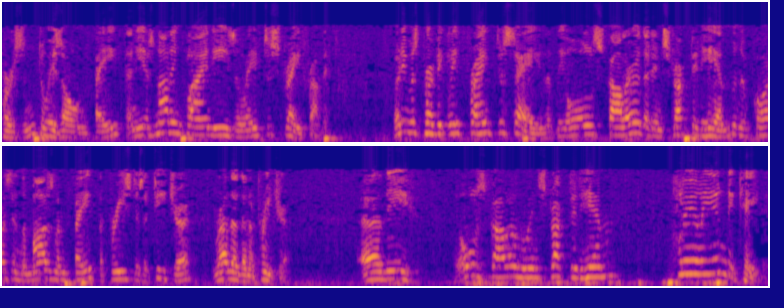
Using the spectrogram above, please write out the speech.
person to his own faith, and he is not inclined easily to stray from it. But he was perfectly frank to say that the old scholar that instructed him, and of course in the Moslem faith the priest is a teacher rather than a preacher, uh, the old scholar who instructed him clearly indicated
